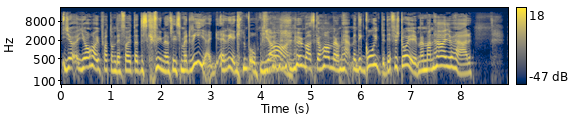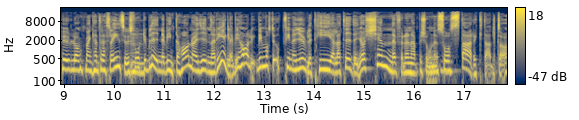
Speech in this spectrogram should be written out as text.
jag, jag har ju pratat om det förut att det ska finnas liksom en, reg, en regelbok Ja. hur man ska ha med de här. Men det går ju inte, det förstår jag ju. Men man hör ju här hur långt man kan trassla in sig, hur svårt det blir när vi inte har några givna regler. Vi, har, vi måste uppfinna hjulet hela tiden. Jag känner för den här personen så starkt alltså.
